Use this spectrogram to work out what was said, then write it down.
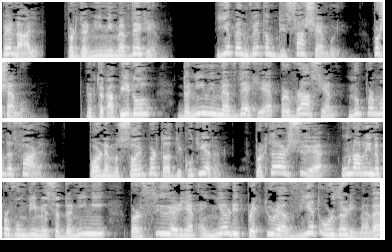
Penal për dënimin me vdekje. Jepen vetëm disa shembuj. Për shembull, në këtë kapitull, dënimi me vdekje për vrasjen nuk përmendet fare. por ne mësojmë për të diku tjetër. Për këtë arsye, unë arrij në përfundimin se dënimi për thyerjen e njërit prej këtyre 10 urdhërimeve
